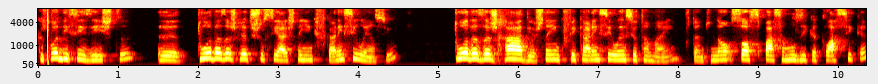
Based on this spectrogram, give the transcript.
que quando isso existe, uh, todas as redes sociais têm que ficar em silêncio, todas as rádios têm que ficar em silêncio também, portanto, não, só se passa música clássica,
